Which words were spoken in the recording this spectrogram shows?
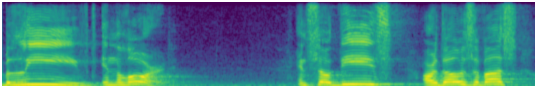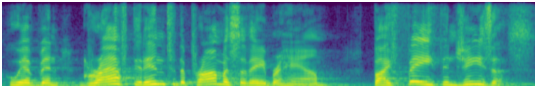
believed in the Lord. And so these are those of us who have been grafted into the promise of Abraham by faith in Jesus.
